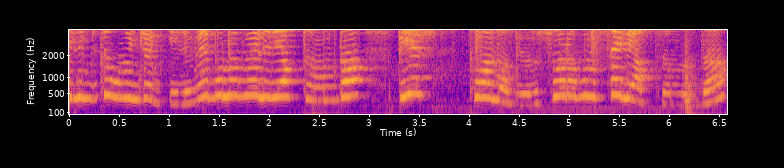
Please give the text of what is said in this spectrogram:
elimize oyuncak geliyor ve bunu böyle yaptığımızda bir puan alıyoruz. Sonra bunu sel yaptığımızda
